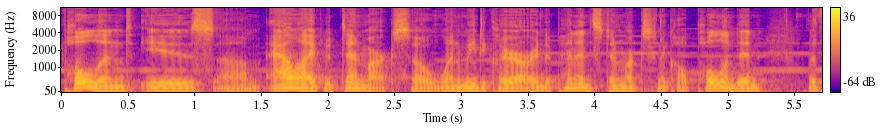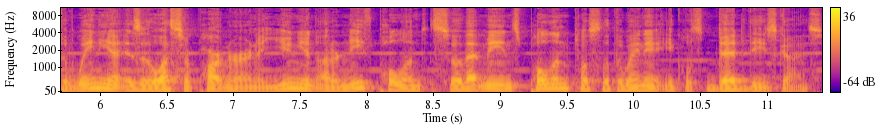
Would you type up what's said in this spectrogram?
Poland is um, allied with Denmark, so when we declare our independence, Denmark's going to call Poland in. Lithuania is a lesser partner in a union underneath Poland, so that means Poland plus Lithuania equals dead these guys,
